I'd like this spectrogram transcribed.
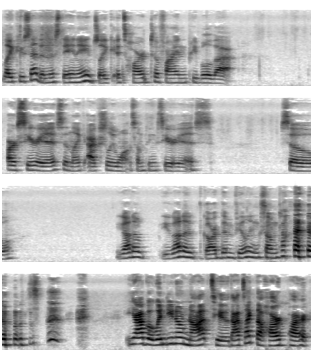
like you said in this day and age like it's hard to find people that are serious and like actually want something serious. So you gotta you gotta guard them feelings sometimes Yeah, but when do you know not to? That's like the hard part.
